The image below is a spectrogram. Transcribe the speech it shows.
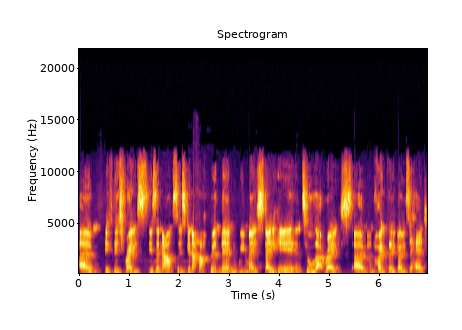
um, if this race is announced that it's going to happen, then we may stay here until that race um, and hope that it goes ahead.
